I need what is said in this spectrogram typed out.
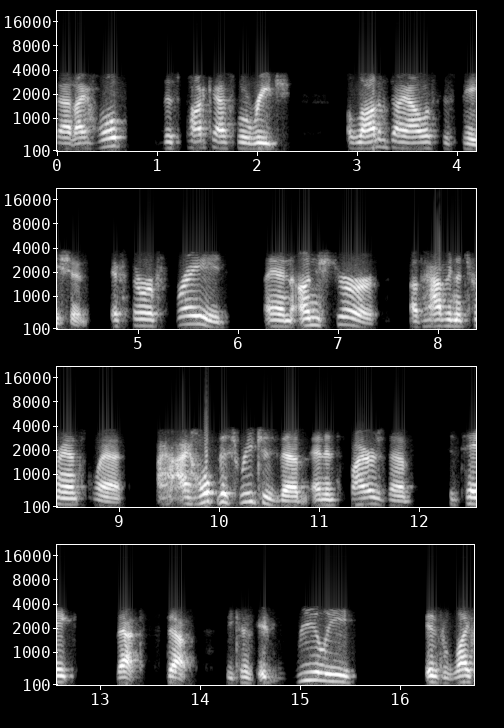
that I hope this podcast will reach a lot of dialysis patients. If they're afraid and unsure of having a transplant, I, I hope this reaches them and inspires them to take that step because it really is life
